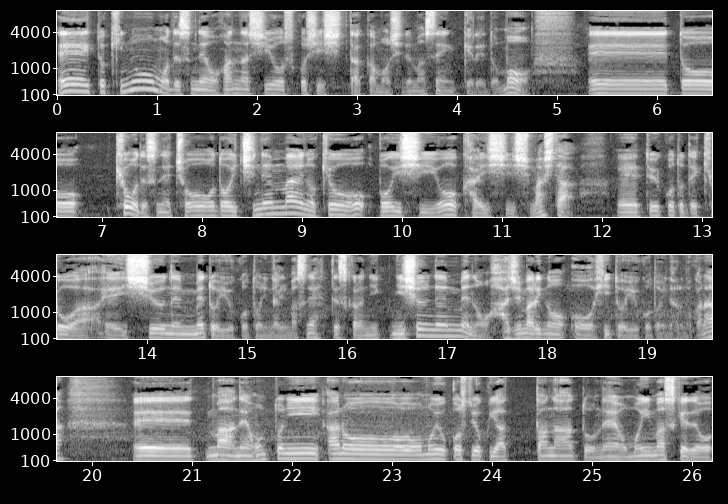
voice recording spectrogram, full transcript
えーと昨日もですねお話を少ししたかもしれませんけれどもえーと今日ですねちょうど1年前の今日 Voicy を開始しました。えー、ということで今日は、え、1周年目ということになりますね。ですから 2, 2周年目の始まりの日ということになるのかな。えー、まあね本当にあの思い起こすとよくやったなとね思いますけど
